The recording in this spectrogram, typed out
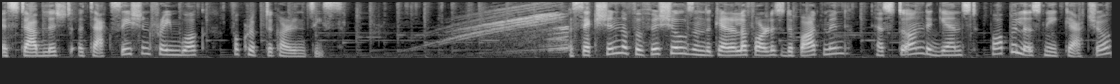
established a taxation framework for cryptocurrencies. A section of officials in the Kerala Forest Department has turned against popular snake catcher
